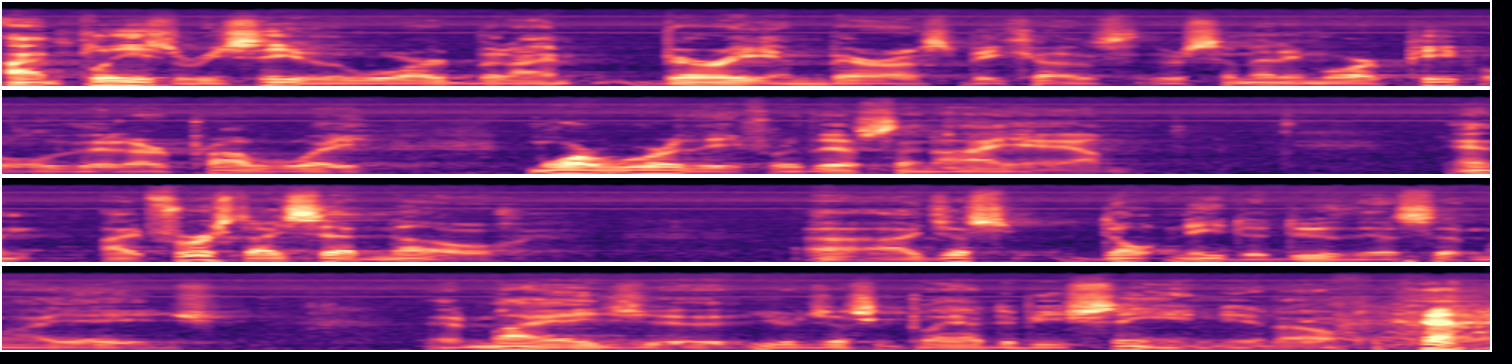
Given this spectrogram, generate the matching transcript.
I'm pleased to receive the award, but I'm very embarrassed because there's so many more people that are probably more worthy for this than I am. And at first I said no. Uh, I just don't need to do this at my age. At my age, uh, you're just glad to be seen, you know.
